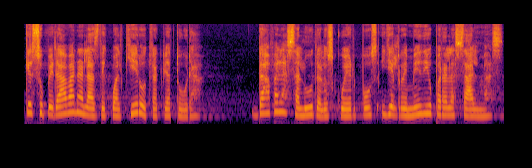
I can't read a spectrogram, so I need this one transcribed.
que superaban a las de cualquier otra criatura. Daba la salud a los cuerpos y el remedio para las almas,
